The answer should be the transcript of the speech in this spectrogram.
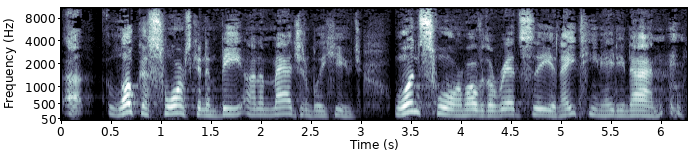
Uh, locust swarms can be unimaginably huge. One swarm over the Red Sea in 1889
